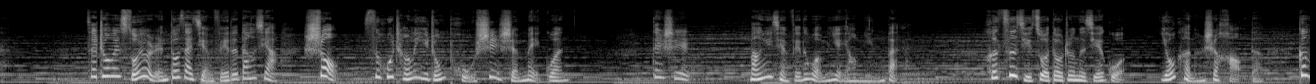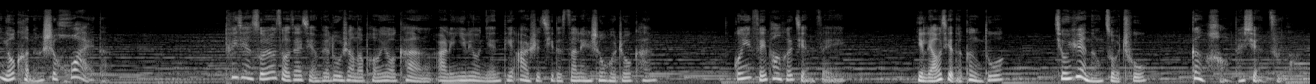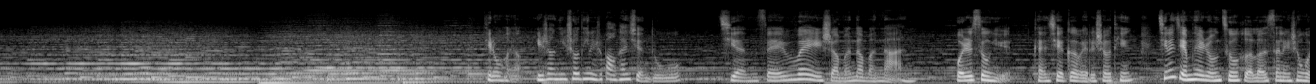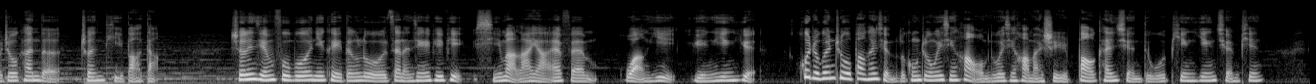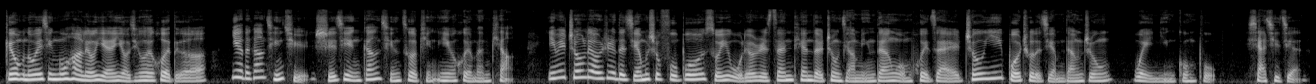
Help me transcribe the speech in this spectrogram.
在周围所有人都在减肥的当下，瘦似乎成了一种普世审美观。但是，忙于减肥的我们也要明白，和自己做斗争的结果，有可能是好的，更有可能是坏的。推荐所有走在减肥路上的朋友看2016年第二十期的《三联生活周刊》，关于肥胖和减肥，你了解的更多，就越能做出更好的选择。听众朋友，以上您收听的是《报刊选读》，减肥为什么那么难？我是宋宇，感谢各位的收听。今天节目内容综合了《三联生活周刊》的专题报道。收听节目复播，你可以登录在南京 APP、喜马拉雅 FM、网易云音乐，或者关注《报刊选读》的公众微信号，我们的微信号码是“报刊选读”拼音全拼。给我们的微信公号留言，有机会获得《夜的钢琴曲》实境钢琴作品音乐会门票。因为周六日的节目是复播，所以五六日三天的中奖名单，我们会在周一播出的节目当中为您公布。下期见。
